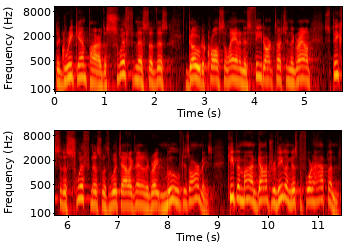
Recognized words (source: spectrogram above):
the Greek Empire, the swiftness of this goat across the land, and his feet aren't touching the ground, speaks to the swiftness with which Alexander the Great moved his armies. Keep in mind, God's revealing this before it happened.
